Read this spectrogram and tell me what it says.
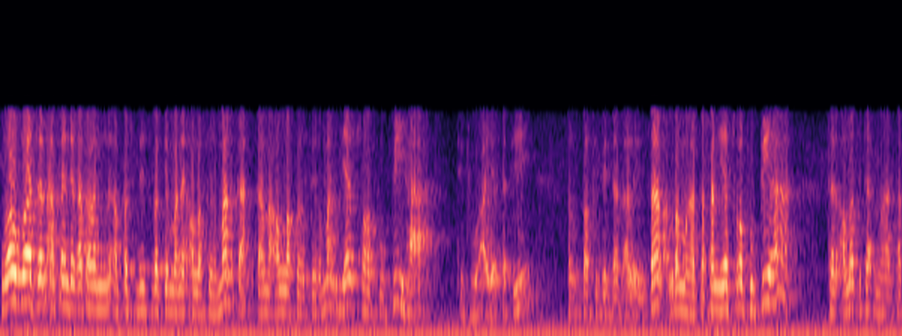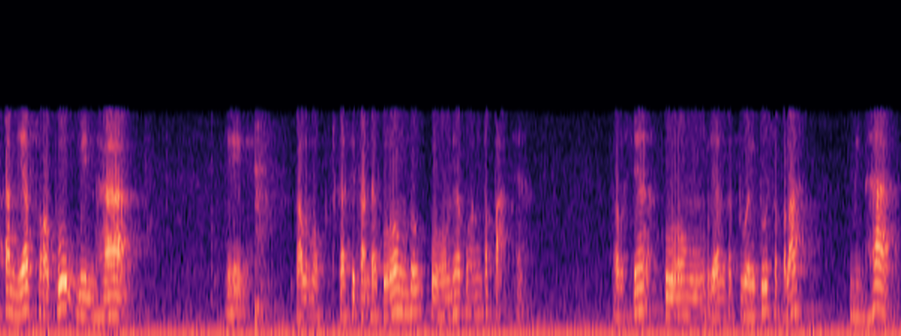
Wawa dan apa yang dikatakan apa sendiri sebagaimana yang Allah firmankan karena Allah berfirman ya biha di dua ayat tadi Al-Mutaffifin dan Al-Insan Allah mengatakan ya biha. Dan Allah tidak mengatakan ya minha. Ini kalau mau dikasih tanda kurung itu kurungnya kurang tepat ya. Harusnya kurung yang kedua itu setelah minha.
